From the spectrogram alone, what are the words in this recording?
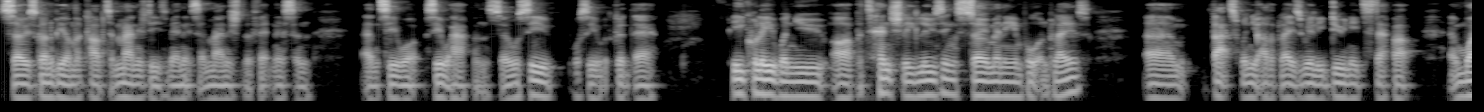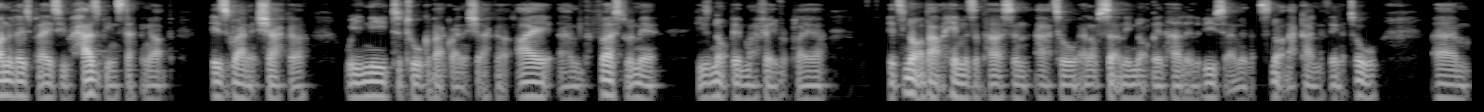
So it's going to be on the club to manage these minutes and manage the fitness and and see what see what happens. So we'll see we'll see what's good there. Equally, when you are potentially losing so many important players, um, that's when your other players really do need to step up. And one of those players who has been stepping up is Granit Xhaka we need to talk about Granit Xhaka. I am the first to admit he's not been my favorite player. It's not about him as a person at all, and I've certainly not been hurling abuse at him. It's not that kind of thing at all. Um,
